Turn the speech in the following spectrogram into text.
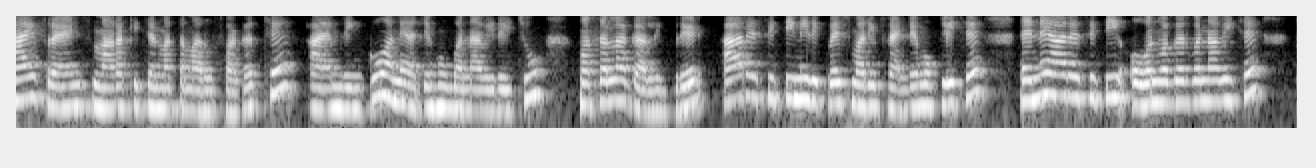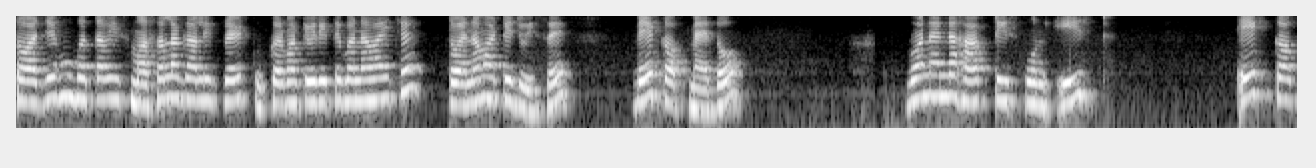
હાય ફ્રેન્ડ્સ મારા કિચનમાં તમારું સ્વાગત છે. આઈ એમ રિંકુ અને આજે હું બનાવી રહી છું મસાલા ગાર્લિક બ્રેડ આ રેસીપીની રિક્વેસ્ટ મારી ફ્રેન્ડે મોકલી છે. એને આ રેસીપી ઓવન વગર બનાવી છે. તો આજે હું બતાવીશ મસાલા ગાર્લિક બ્રેડ કુકરમાં કેવી રીતે બનાવાય છે. તો એના માટે જોઈશે. બે કપ મેદો one and half teaspoon yeast એક કપ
